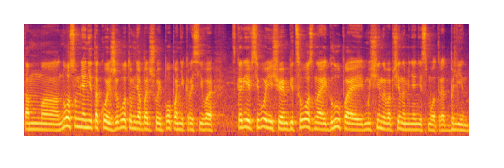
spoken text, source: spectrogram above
там э, нос у меня не такой, живот у меня большой, попа некрасивая, скорее всего еще амбициозная и глупая, и мужчины вообще на меня не смотрят, блин.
